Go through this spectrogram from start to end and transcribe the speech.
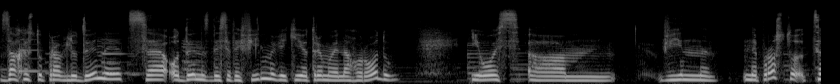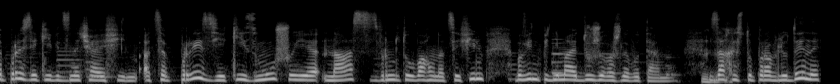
захисту прав людини. Це один з десяти фільмів, який отримує нагороду. І ось ем, він не просто це приз, який відзначає фільм, а це приз, який змушує нас звернути увагу на цей фільм, бо він піднімає дуже важливу тему захисту прав людини.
